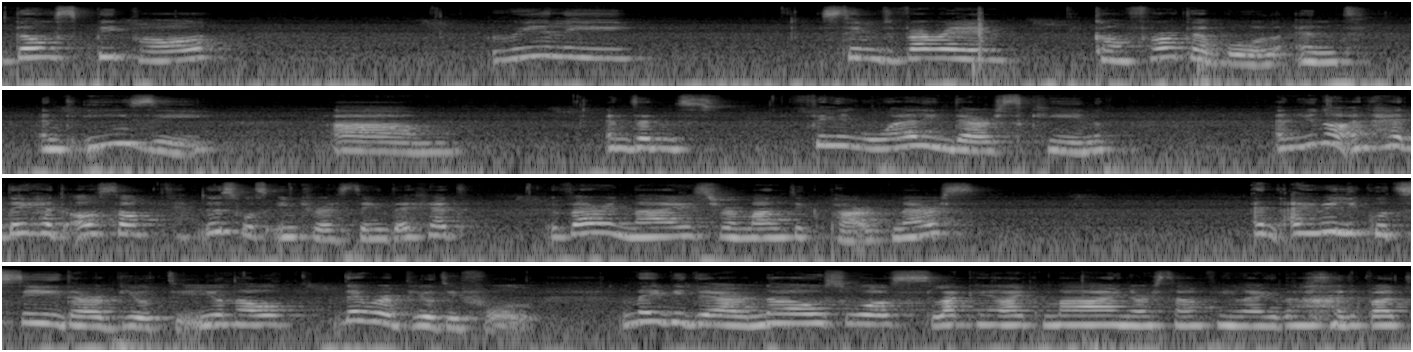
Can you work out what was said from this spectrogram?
those people really seemed very comfortable and and easy, um, and then feeling well in their skin. And you know, and had, they had also this was interesting. They had very nice romantic partners and I really could see their beauty. You know, they were beautiful. Maybe their nose was looking like mine or something like that, but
